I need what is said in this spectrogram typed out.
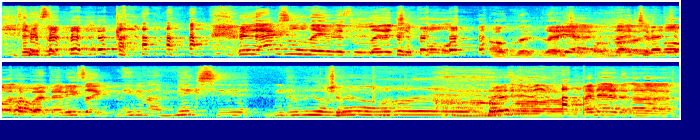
His, his actual name is Le Chipotle. Oh, Le, Le Yeah, Chipotle. Le Chipotle. Chipotle. But then he's like, maybe if I mix it, nobody will know. My dad uh,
